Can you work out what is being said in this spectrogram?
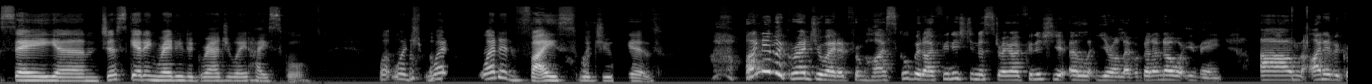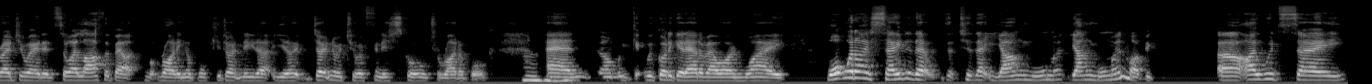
say um, just getting ready to graduate high school. What would what what advice would you give? I never graduated from high school, but I finished in Australia. I finished year, year 11, but I know what you mean. Um, I never graduated, so I laugh about writing a book. You don't need a, you know, don't need to have finished school to write a book. Mhm. and um, we we've got to get out of our own way. What would I say to that to that young woman? Young woman might be. Uh, I would say,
